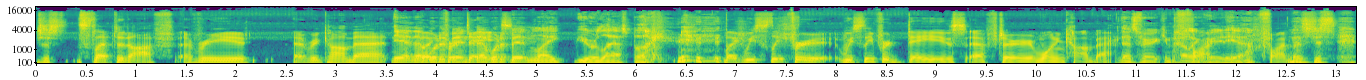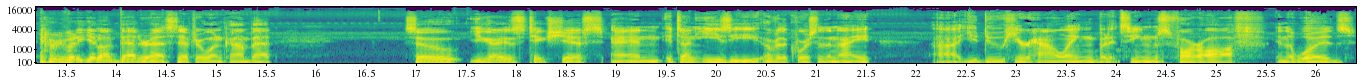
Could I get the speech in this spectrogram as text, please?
just slept it off every every combat. Yeah, that like, would have been that would have been like your last book. like we sleep for we sleep for days after one combat. That's very compelling Fun. radio. Fun. Let's just everybody get on bed rest after one combat. So you guys take shifts, and it's uneasy over the course of the night. Uh, you do hear howling, but it seems far off in the woods.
